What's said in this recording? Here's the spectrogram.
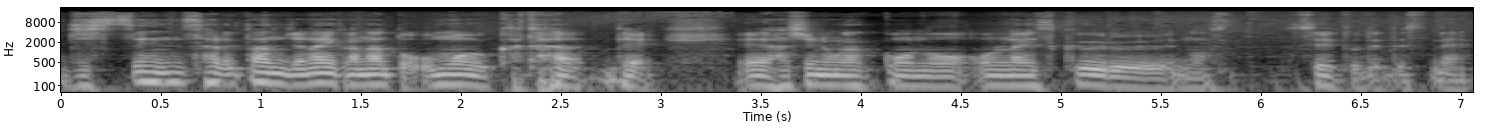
実践されたんじゃないかなと思う方で、えー、橋の学校のオンラインスクールの生徒でですね、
